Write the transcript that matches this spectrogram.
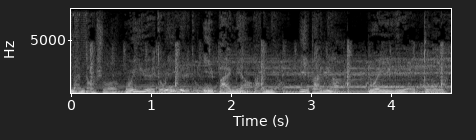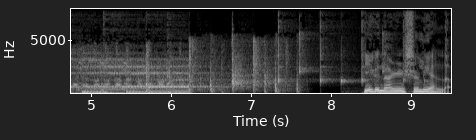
难道说微阅读一百秒，一百秒微阅读？一个男人失恋了，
